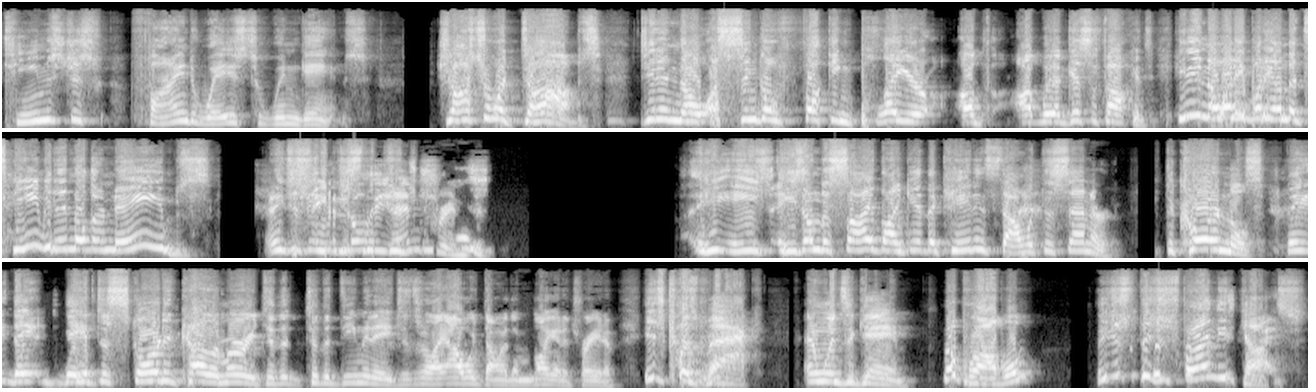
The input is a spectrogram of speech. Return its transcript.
teams just find ways to win games. Joshua Dobbs didn't know a single fucking player of, uh, well, I guess the Falcons. He didn't know anybody on the team. He didn't know their names, and he just even he just know the entrance. He, he's he's on the sideline getting the cadence down with the center. The Cardinals, they they they have discarded Kyler Murray to the to the demon agents. They're like, oh, we're done with him. I'm not gonna trade him. He just comes back and wins a game. No problem. They just they just find these guys.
